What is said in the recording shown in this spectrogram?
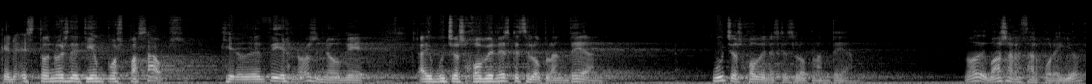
que esto no es de tiempos pasados, quiero decir, ¿no? Sino que hay muchos jóvenes que se lo plantean, muchos jóvenes que se lo plantean, ¿no? Vamos a rezar por ellos,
